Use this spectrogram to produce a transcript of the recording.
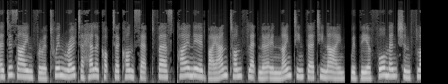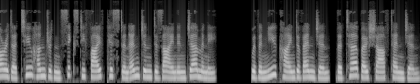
a design for a twin-rotor helicopter concept first pioneered by Anton Flettner in 1939, with the aforementioned Florida 265 piston engine design in Germany, with a new kind of engine, the turboshaft engine.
